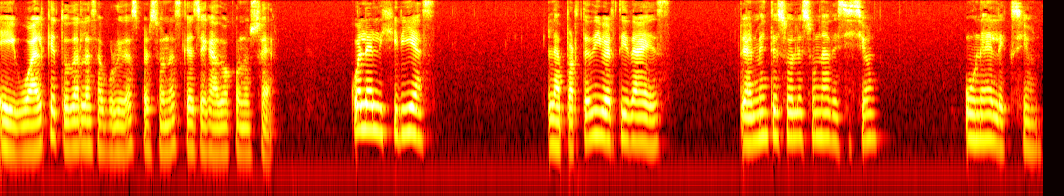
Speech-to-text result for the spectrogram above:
e igual que todas las aburridas personas que has llegado a conocer. ¿Cuál elegirías? La parte divertida es, realmente solo es una decisión, una elección.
